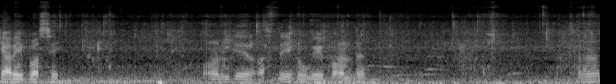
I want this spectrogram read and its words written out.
ਚਾਰੇ ਪਾਸੇ। ਪਾਣੀ ਦੇ ਰਸਤੇ ਹੋ ਗਏ ਬੰਦ। ਹਾਂ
